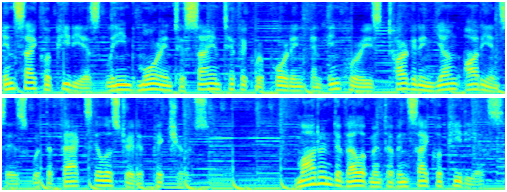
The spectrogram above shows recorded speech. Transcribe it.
encyclopedias leaned more into scientific reporting and inquiries targeting young audiences with the facts illustrative pictures. Modern development of encyclopedias.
